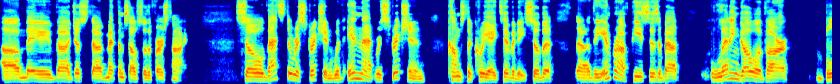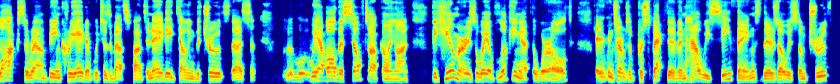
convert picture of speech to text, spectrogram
Um, they've uh, just uh, met themselves for the first time. So that's the restriction. Within that restriction, comes the creativity. So the uh, the improv piece is about letting go of our blocks around being creative, which is about spontaneity, telling the truth. Uh, so we have all this self talk going on. The humor is a way of looking at the world in, in, terms of perspective and how we see things. There's always some truth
